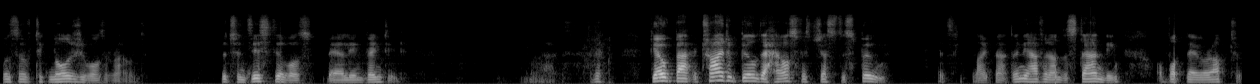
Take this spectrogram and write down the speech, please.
What sort of technology was around? The transistor was barely invented. Go back, try to build a house with just a spoon. It's like that. Then you have an understanding of what they were up to.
